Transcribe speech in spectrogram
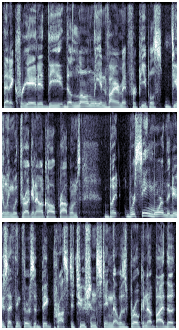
that it created, the the lonely environment for people dealing with drug and alcohol problems. But we're seeing more in the news. I think there was a big prostitution sting that was broken up by the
